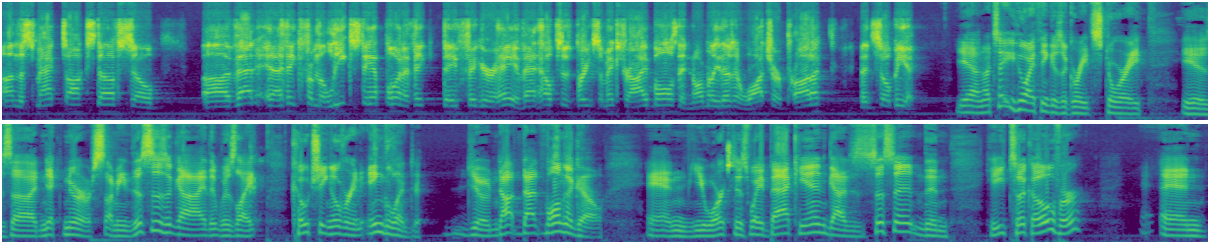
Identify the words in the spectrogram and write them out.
on the smack talk stuff. So. Uh, that I think from the league standpoint, I think they figure, hey, if that helps us bring some extra eyeballs that normally doesn't watch our product, then so be it. Yeah, and I'll tell you who I think is a great story is uh, Nick Nurse. I mean, this is a guy that was like coaching over in England, you know, not that long ago, and he worked his way back in, got his assistant, and then he took over, and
